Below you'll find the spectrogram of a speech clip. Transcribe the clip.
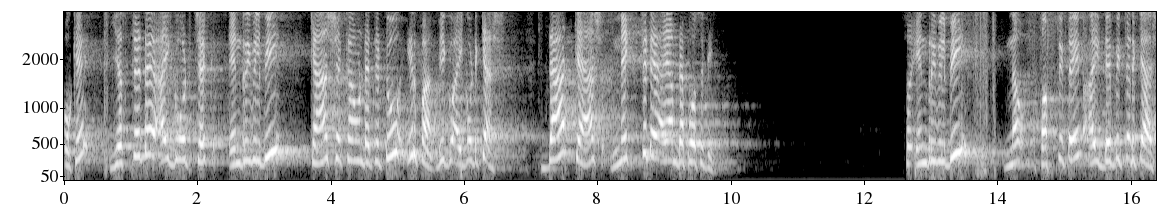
Okay. Yesterday I got check. Entry will be cash account at to Irfan. We go. I got cash. That cash next day I am depositing. So entry will be now first time I debited cash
